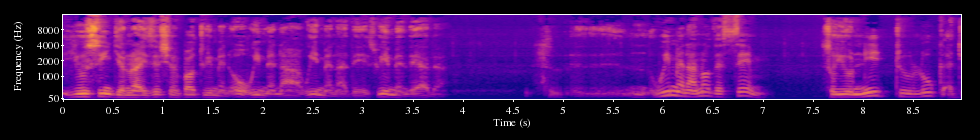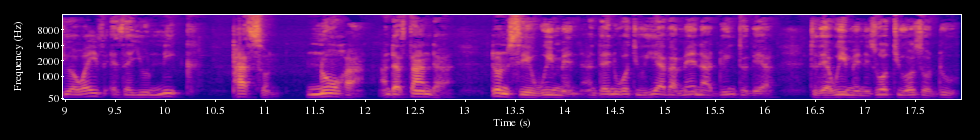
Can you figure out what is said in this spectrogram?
using generalization about women. Oh, women are, women are this, women the other women are not the same. So you need to look at your wife as a unique person. Know her, understand her. Don't say women, and then what you hear the men are doing to their to their women is what you also do.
